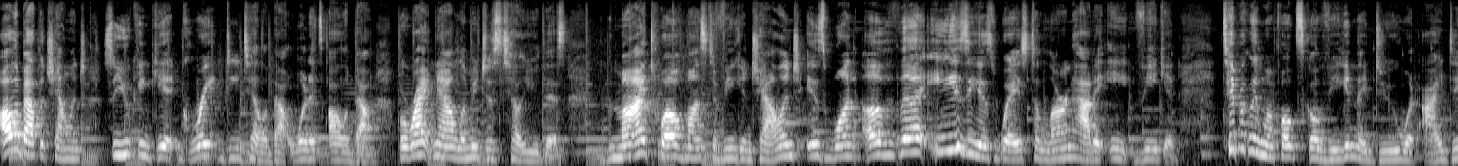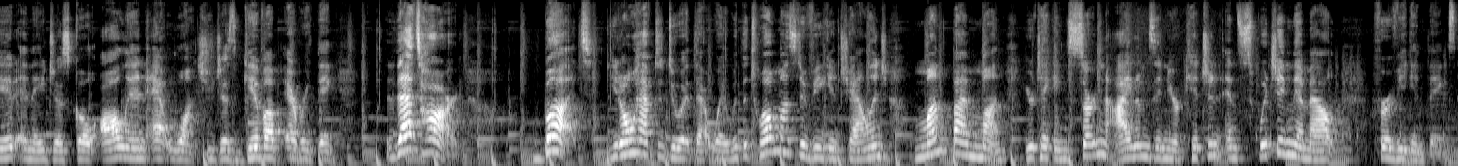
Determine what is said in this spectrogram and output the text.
all about the challenge so you can get great detail about what it's all about. But right now, let me just tell you this. My 12 months to vegan challenge is one of the easiest ways to learn how to eat vegan. Typically when folks go vegan, they do what I did and they just go all in at once. You just give up everything. That's hard. But you don't have to do it that way. With the 12 Months to Vegan Challenge, month by month, you're taking certain items in your kitchen and switching them out for vegan things.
